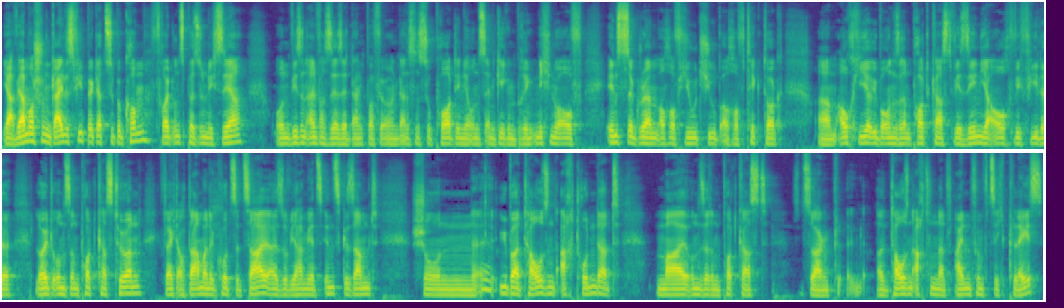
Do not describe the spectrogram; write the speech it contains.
ja, wir haben auch schon ein geiles Feedback dazu bekommen, freut uns persönlich sehr. Und wir sind einfach sehr, sehr dankbar für euren ganzen Support, den ihr uns entgegenbringt. Nicht nur auf Instagram, auch auf YouTube, auch auf TikTok. Ähm, auch hier über unseren Podcast. Wir sehen ja auch, wie viele Leute unseren Podcast hören. Vielleicht auch da mal eine kurze Zahl. Also wir haben jetzt insgesamt schon äh, über 1800 Mal unseren Podcast sozusagen äh, 1851 Plays.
